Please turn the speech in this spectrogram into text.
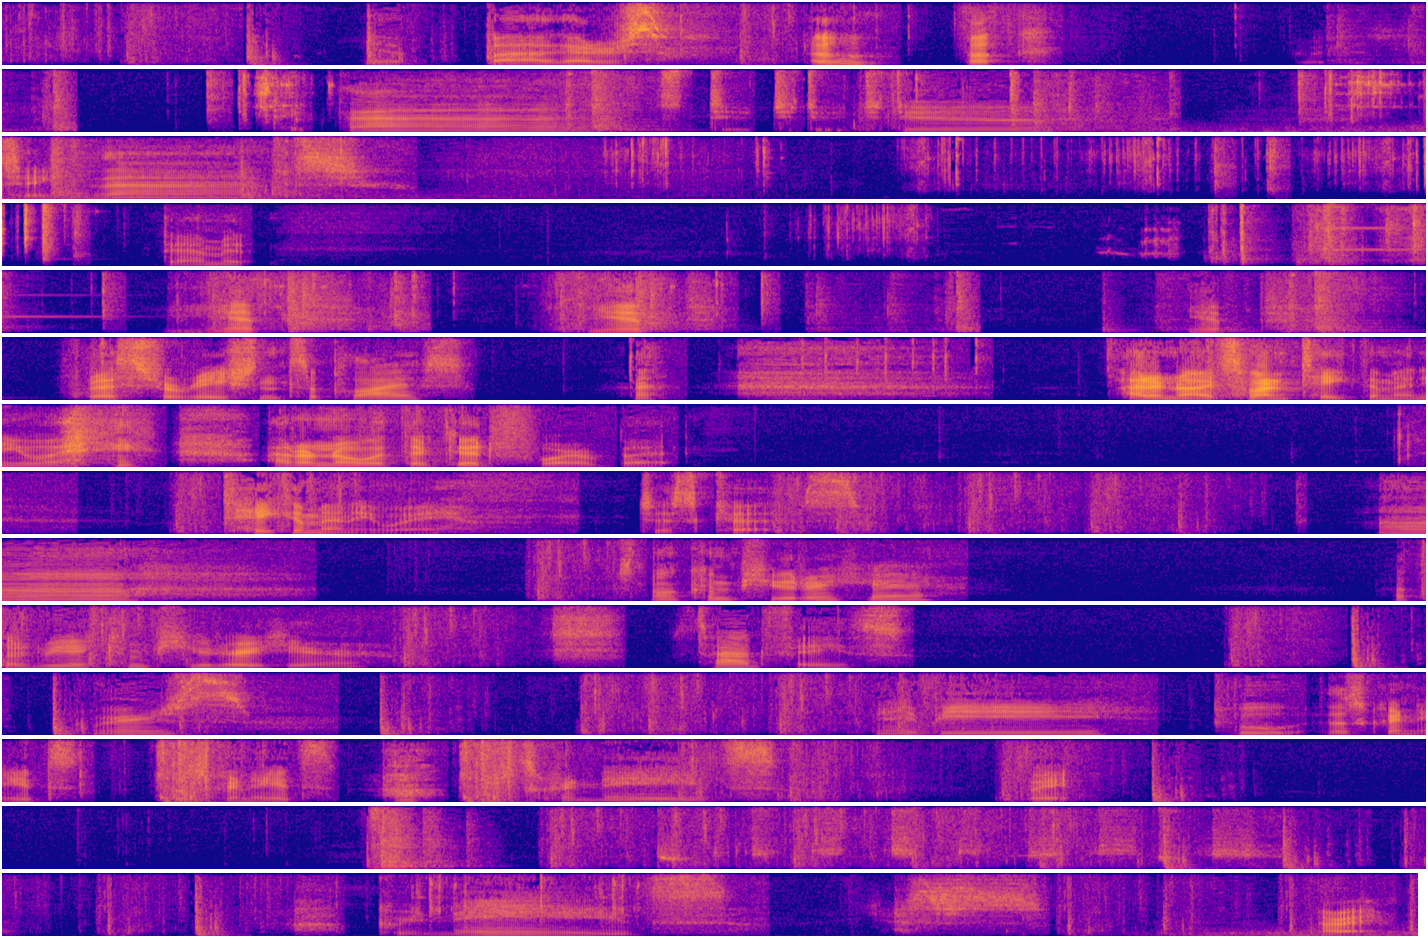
You buggers. Ooh, book. Take that. Do, do, do, do, do. Take that. Damn it. Yep. Yep. Yep. Restoration supplies? I don't know. I just want to take them anyway. I don't know what they're good for, but take them anyway, just cause. Uh, there's no computer here. Thought there'd be a computer here. Sad face. Where's? Maybe. Ooh, those grenades. Those grenades. Huh, those grenades. Wait. Grenades. Yes. Alright.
